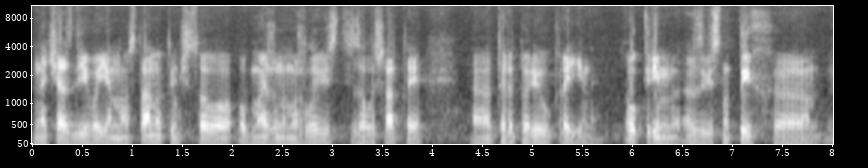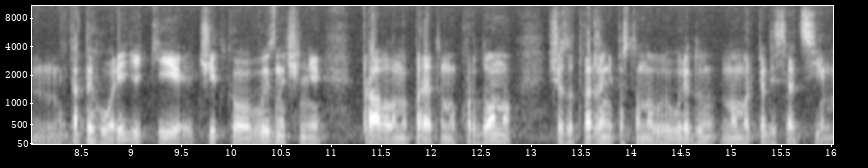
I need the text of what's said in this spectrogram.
на час дії воєнного стану тимчасово обмежена можливість залишати е, територію України. Окрім, е, звісно, тих е, категорій, які чітко визначені правилами перетину кордону, що затверджені постановою уряду номер 57.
